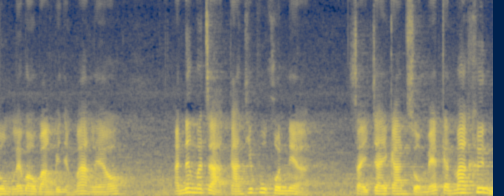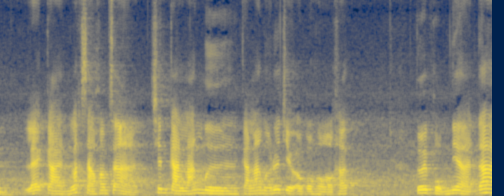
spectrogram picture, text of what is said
ลงและเบาบางเป็นอย่างมากแล้ว อันเนื่องมาจากการที่ผู้คนเนี่ย ใส่ใจการสวมแมสกันมากขึ้น และการรักษาความสะอาด เช่นการล้างมือ การล้างมือด้วยเจลแอลกอฮอล์ครับ โดยผมเนี่ยได้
